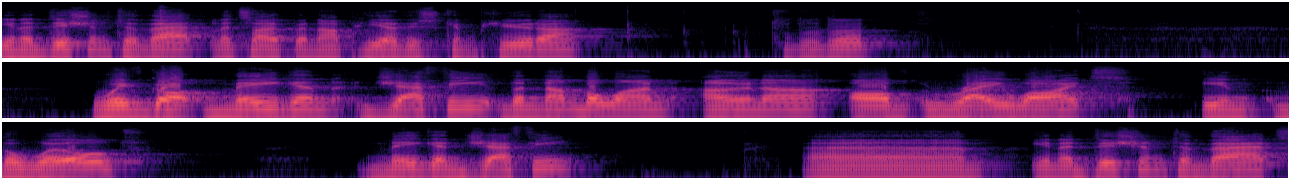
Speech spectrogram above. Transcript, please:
in addition to that, let's open up here this computer. We've got Megan Jaffe, the number one owner of Ray White in the world. Megan Jaffe. Um, in addition to that,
